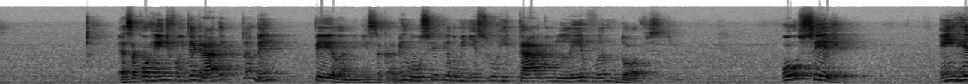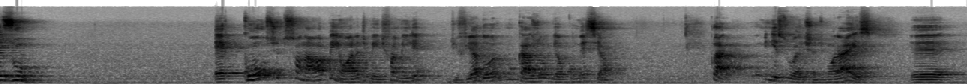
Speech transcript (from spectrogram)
Essa corrente foi integrada também pela ministra Carmen Lúcia e pelo ministro Ricardo Lewandowski. Ou seja, em resumo, é constitucional a penhora de bem de família de fiador no caso de aluguel comercial. Claro, ministro Alexandre de Moraes é,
